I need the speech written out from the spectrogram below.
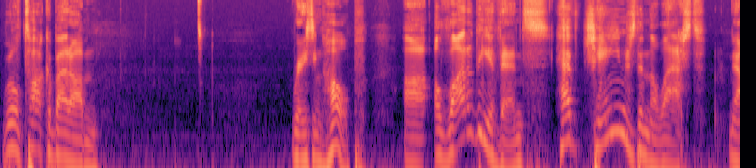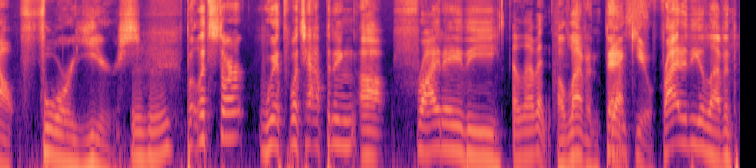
we'll talk about um, raising hope. Uh, a lot of the events have changed in the last now four years. Mm-hmm. But let's start with what's happening uh, Friday the 11th. 11th. Thank yes. you. Friday the 11th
